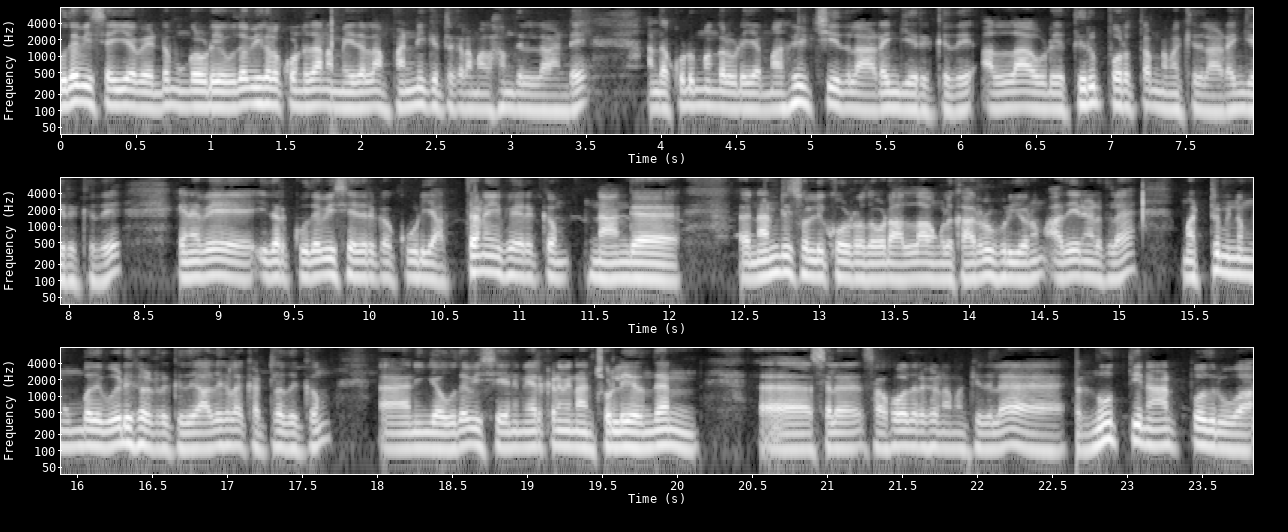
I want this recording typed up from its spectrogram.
உதவி செய்ய வேண்டும். உங்களுடைய உதவிகளை கொண்டு தான் நம்ம இதெல்லாம் பண்ணிக்கிட்டு இருக்கிறோம் அல்ஹம்துலில்லாண்டு அந்த குடும்பங்களுடைய மகிழ்ச்சி இதில் அடங்கி இருக்குது அல்லாஹ்வுடைய திருப்பொருத்தம் நமக்கு இதில் அடங்கி இருக்குது எனவே இதற்கு உதவி செய்திருக்கக்கூடிய அத்தனை பேருக்கும் நாங்கள் நன்றி சொல்லிக் கொள்றதோடு அல்லாஹ் உங்களுக்கு அருள் புரியணும். அதே நேரத்தில் மற்றும் இன்னும் ஒன்பது வீடுகள் இருக்குது. அதுகளை கட்டுறதுக்கும் நீங்கள் உதவி செய்யணும். ஏற்கனவே நான் சொல்லியிருந்தேன் சில சகோதரர்கள் நமக்கு இதில் நூற்றி நாற்பது ரூபா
